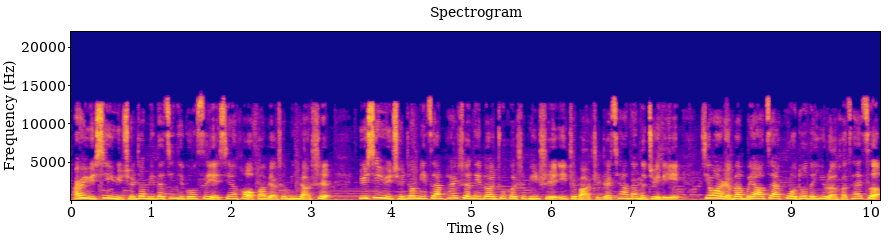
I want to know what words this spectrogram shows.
而雨信与全昭弥的经纪公司也先后发表声明，表示雨信与全昭弥在拍摄那段祝贺视频时一直保持着恰当的距离，希望人们不要再过多的议论和猜测。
